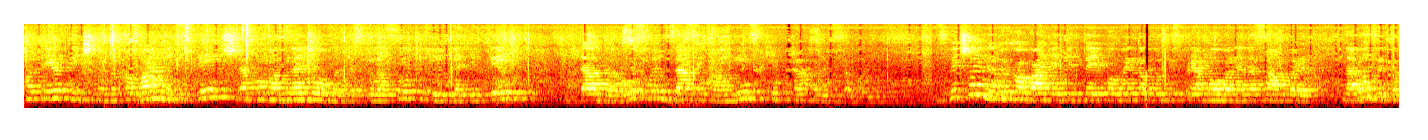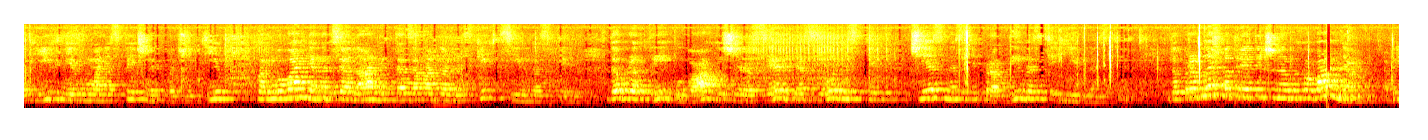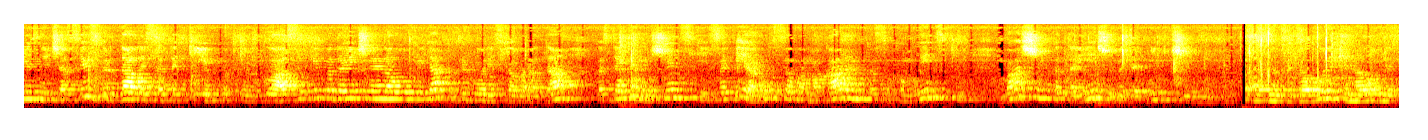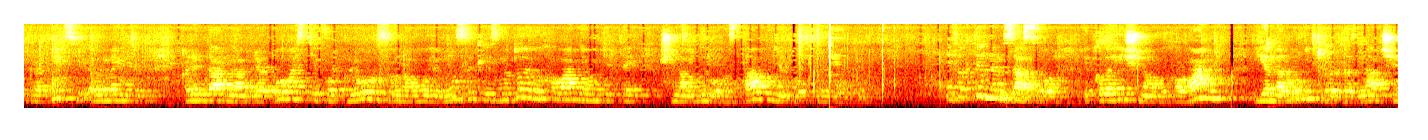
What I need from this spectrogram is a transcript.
Патріотичне виховання дітей шляхом ознайомлення з філософією для дітей та дорослих за Михайлівським та Лисовим. Звичайне виховання дітей повинно бути спрямоване насамперед на розвиток їхніх гуманістичних почуттів, формування національних та загальнолюдських цінностей, доброти, уваги, широсердя, совісті, чесності, правдивості, гідності. До проблем патріотичного виховання в різні часи зверталися такі класики педагогічної науки, як Григорій Сковорода, Костянтин Ушинський, Софія Сухомлинський, та інші видатні вчені. Етнопедагогіки, народних традицій, елементів календарної обрядовості, фольклору, звонової музики з метою виховання у дітей шанобливого ставлення до природи. Ефективним засобом екологічного виховання є народні природознавчі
